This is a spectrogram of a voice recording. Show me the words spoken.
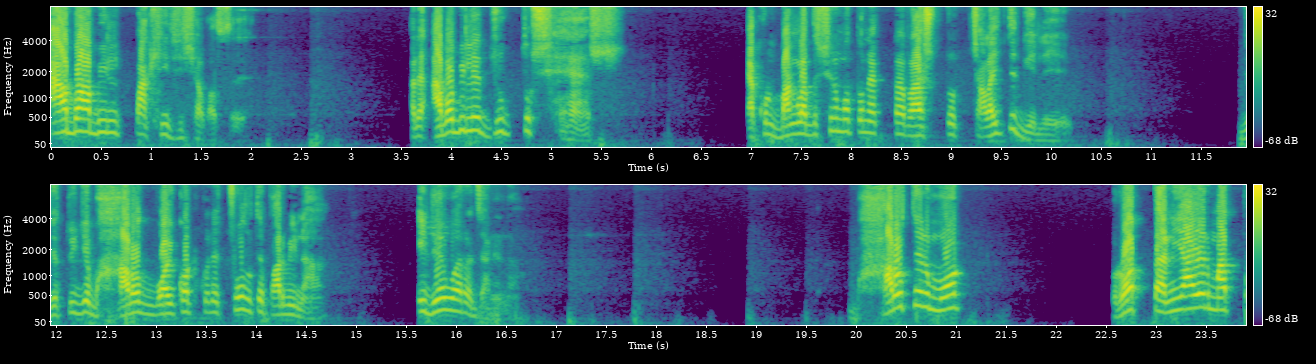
আবাবিল পাখির হিসাব আছে। আরে আবাবিলের যুগ তো শেষ। এখন বাংলাদেশের মতন একটা রাষ্ট্র চালাইতে গেলে যে তুই যে ভারত বয়কট করে চলতে পারবি না এটাও এরা জানে না। ভারতের মোট রপ্তানি আয়ের মাত্র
